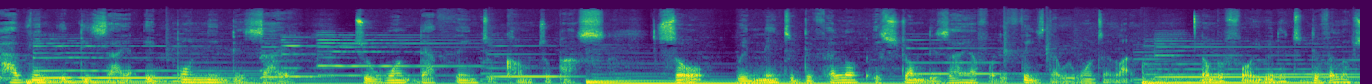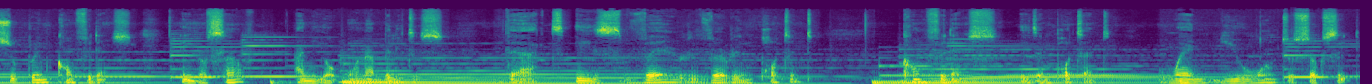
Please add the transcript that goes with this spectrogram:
having a desire, a burning desire to want that thing to come to pass. So we need to develop a strong desire for the things that we want in life. Number four, you need to develop supreme confidence in yourself and your own abilities. That is very, very important. Confidence is important when you want to succeed.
